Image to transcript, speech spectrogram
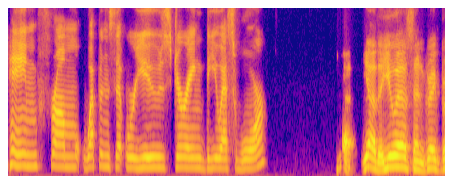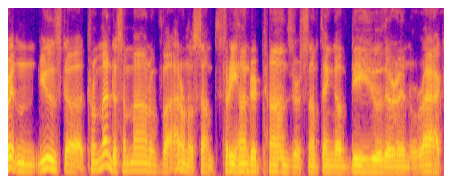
came from weapons that were used during the us war yeah, yeah. The U.S. and Great Britain used a tremendous amount of, uh, I don't know, some 300 tons or something of DU there in Iraq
